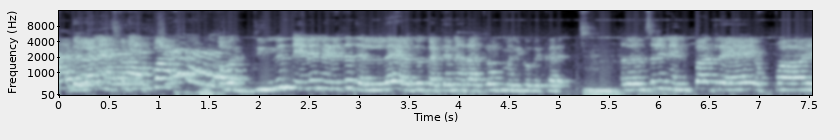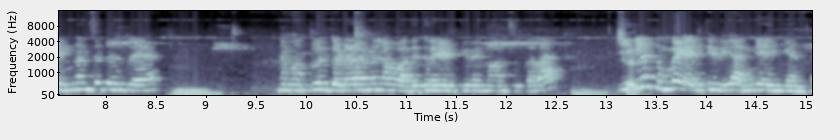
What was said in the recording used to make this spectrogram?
ಅದೆಲ್ಲ ನೆನ್ಸ್ಕೊಂಡು ಅಪ್ಪ ಅವ್ರ ದಿನದಿಂದ ಏನೇನ್ ನಡೀತದೆ ಅದೆಲ್ಲ ಹೇಳೋದು ಕತೆನ ರಾತ್ರಿ ಹೊತ್ತು ಮನಿಕೋಬೇಕಾರೆ ಅದೊಂದ್ಸಲಿ ನೆನ್ಪಾದ್ರೆ ಯಪ್ಪ ಹೆಂಗ್ ಅನ್ಸುತ್ತೆ ಅಂದ್ರೆ ನಮ್ಮ ನಮ್ಮ ದೊಡ್ಡ ಮೇಲೆ ನಾವು ಅದೇ ತರ ಹೇಳ್ತೀವೇನೋ ಅನ್ಸುತ್ತಲ್ಲ. ಈಗಲೇ ತುಂಬಾ ಹೇಳ್ತೀವಿ ಹಂಗೆ ಹಿಂಗೆ ಅಂತ.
